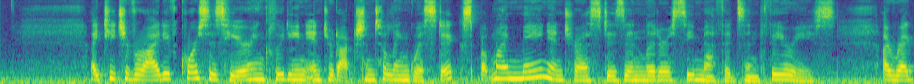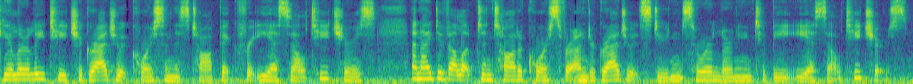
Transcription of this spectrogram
I teach a variety of courses here, including Introduction to Linguistics, but my main interest is in literacy methods and theories. I regularly teach a graduate course in this topic for ESL teachers, and I developed and taught a course for undergraduate students who are learning to be ESL teachers.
